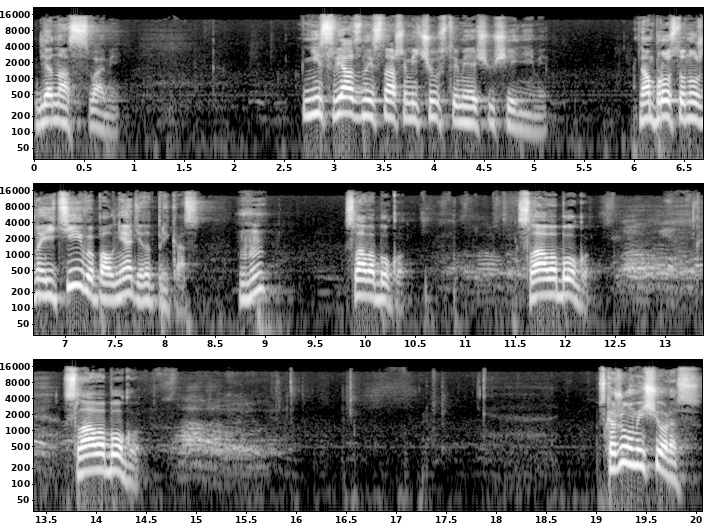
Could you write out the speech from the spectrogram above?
для нас с вами. Не связанный с нашими чувствами и ощущениями. Нам просто нужно идти и выполнять этот приказ. Угу. Слава Богу. Слава Богу. Слава Богу. Скажу вам еще раз.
